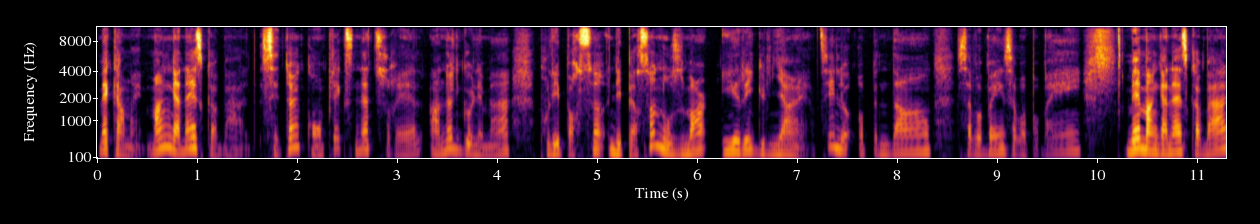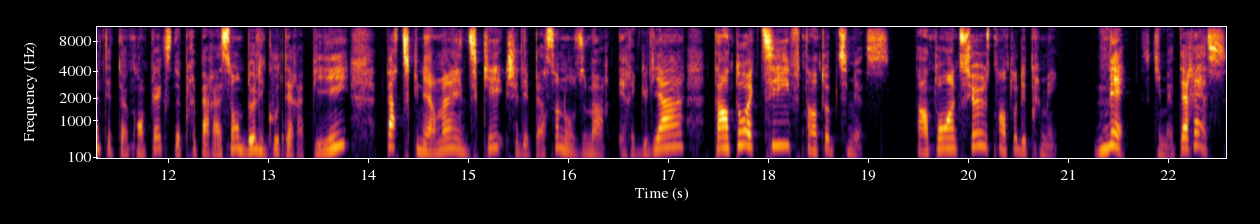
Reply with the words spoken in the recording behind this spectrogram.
Mais quand même, manganèse cobalt, c'est un complexe naturel en oligo-éléments pour les, les personnes aux humeurs irrégulières. Tu sais, là, up and down, ça va bien, ça va pas bien. Mais manganèse cobalt est un complexe de préparation d'oligothérapie, particulièrement indiqué chez les personnes aux humeurs irrégulières, tantôt actives, tantôt optimistes, tantôt anxieuses, tantôt déprimées. Mais ce qui m'intéresse,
